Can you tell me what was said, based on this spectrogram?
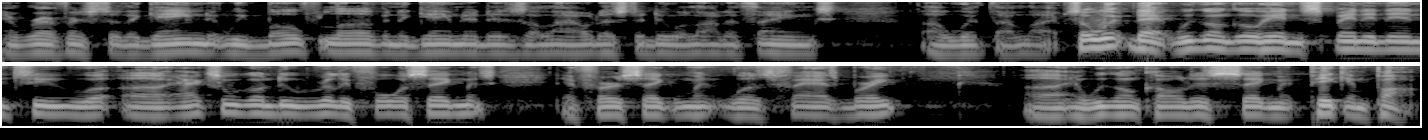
in reference to the game that we both love and the game that has allowed us to do a lot of things uh, with our life. So with that, we're gonna go ahead and spin it into. Uh, actually, we're gonna do really four segments. That first segment was fast break. Uh, and we're gonna call this segment "Pick and Pop."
